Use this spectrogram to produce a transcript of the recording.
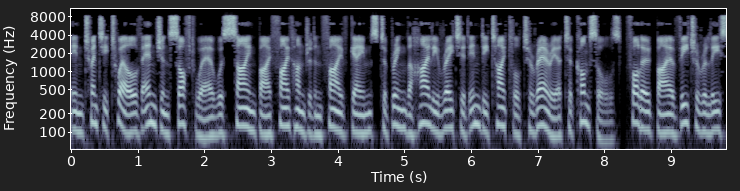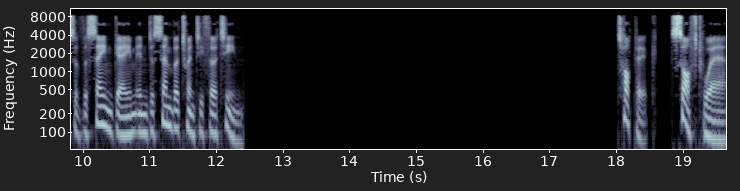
In 2012 Engine Software was signed by 505 Games to bring the highly rated indie title Terraria to consoles, followed by a Vita release of the same game in December 2013. Topic: Software.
